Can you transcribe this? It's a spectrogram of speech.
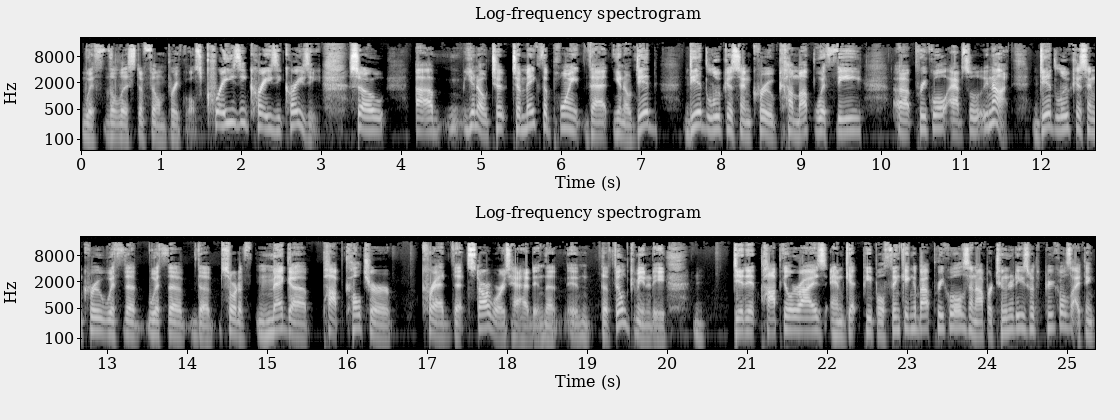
with the list of film prequels. Crazy, crazy, crazy. So, uh, you know, to to make the point that you know, did did Lucas and crew come up with the uh, prequel? Absolutely not. Did Lucas and crew with the with the the sort of mega pop culture cred that Star Wars had in the in the film community? Did it popularize and get people thinking about prequels and opportunities with prequels? I think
